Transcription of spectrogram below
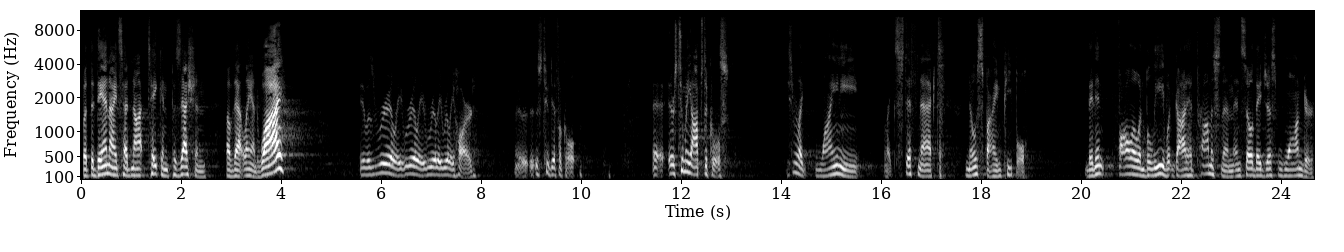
But the Danites had not taken possession of that land. Why? It was really, really, really, really hard. It was too difficult. Uh, There's too many obstacles. These were like whiny, like stiff necked, no spine people. They didn't follow and believe what God had promised them, and so they just wander.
